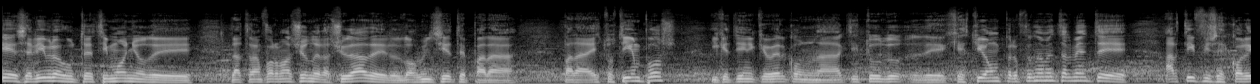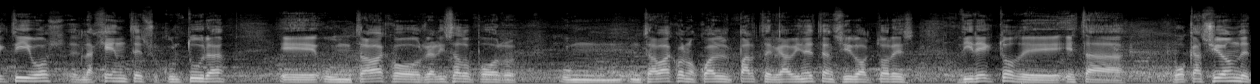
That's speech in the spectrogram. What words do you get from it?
Ese libro es un testimonio de la transformación de la ciudad del 2007 para, para estos tiempos y que tiene que ver con una actitud de gestión, pero fundamentalmente artífices colectivos, la gente, su cultura, eh, un trabajo realizado por un, un trabajo en el cual parte del gabinete han sido actores directos de esta vocación de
